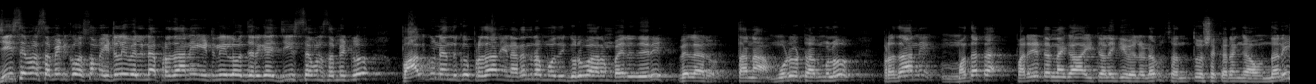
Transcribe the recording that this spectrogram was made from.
జీ సెవెన్ సమిట్ కోసం ఇటలీ వెళ్ళిన ప్రధాని ఇటలీలో జరిగే జీ సెవెన్ సమిట్లో పాల్గొనేందుకు ప్రధాని నరేంద్ర మోదీ గురువారం బయలుదేరి వెళ్ళారు. తన మూడో టర్ములో ప్రధాని మొదట పర్యటనగా ఇటలీకి వెళ్ళడం సంతోషకరంగా ఉందని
